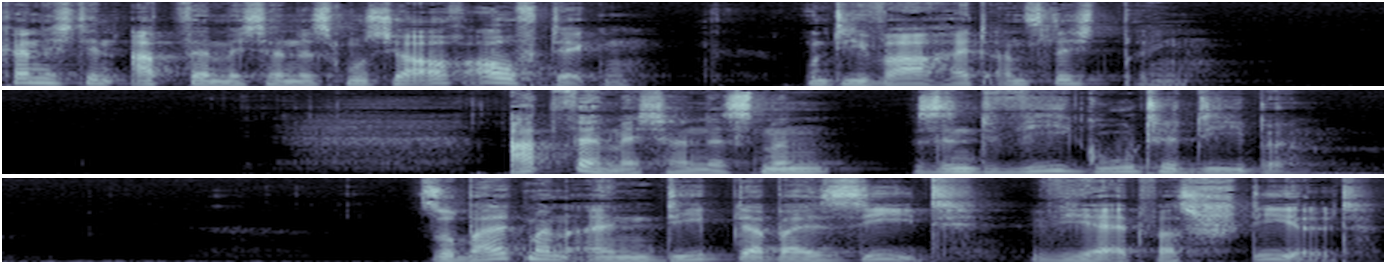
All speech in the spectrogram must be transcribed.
kann ich den Abwehrmechanismus ja auch aufdecken und die Wahrheit ans Licht bringen. Abwehrmechanismen sind wie gute Diebe. Sobald man einen Dieb dabei sieht, wie er etwas stiehlt,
